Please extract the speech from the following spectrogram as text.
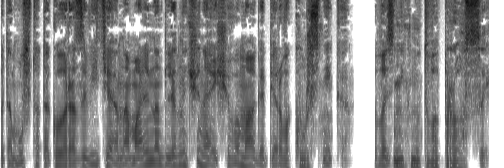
потому что такое развитие аномально для начинающего мага-первокурсника. Возникнут вопросы,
